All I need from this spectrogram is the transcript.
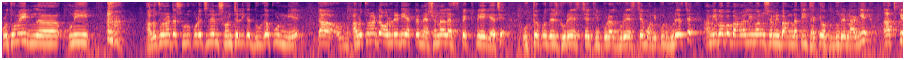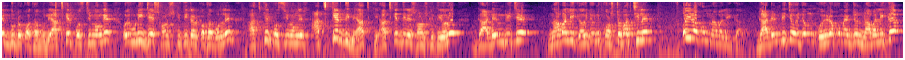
প্রথমেই উনি আলোচনাটা শুরু করেছিলেন সঞ্চালিকা দুর্গাপুর নিয়ে। তা, আলোচনাটা অলরেডি একটা ন্যাশনাল অ্যাসপেক্ট পেয়ে গেছে। উত্তরপ্রদেশ ঘুরে এসছে, ত্রিপুরা ঘুরে এসছে, মণিপুর ঘুরে এসছে। আমি বাবা বাঙালি মানুষ, আমি বাংলাতেই থাকি, অত দূরে না গিয়ে আজকের দুটো কথা বলি। আজকের পশ্চিমবঙ্গের, ওই উনি যে সংস্কৃতিটার কথা বললেন, আজকের পশ্চিমবঙ্গের, আজকের দিনে, আজকে, আজকের দিনে সংস্কৃতি হলো গার্ডেন রিচে নাবালিকা, ওই যে উনি কষ্ট পাচ্ছিলেন ওই রকম নাবালিকা গার্ডেন রিচে ওই জন- ওই রকম একজন নাবালিকা,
